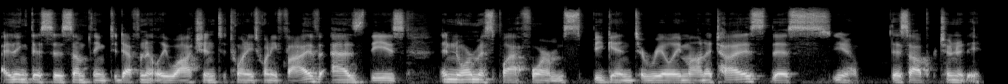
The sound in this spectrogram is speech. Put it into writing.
I think this is something to definitely watch into 2025 as these enormous platforms begin to really monetize this, you know, this opportunity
